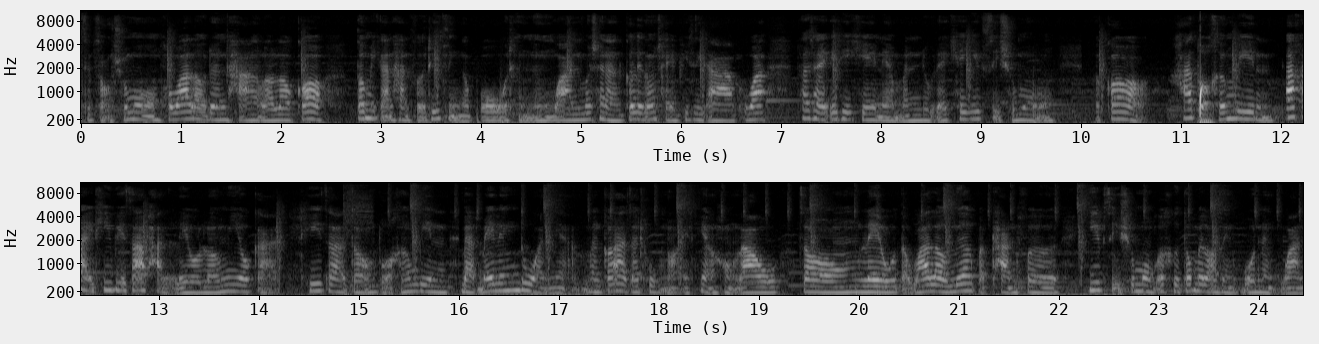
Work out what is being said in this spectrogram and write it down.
72 ชั่วโมง เพราะว่าเราเดินทางแล้วเราก็ต้องมีการทันเฟอร์ที่สิงคโปร์ถึง 1 วัน เพราะฉะนั้นก็เลยต้องใช้ PCR เพราะว่าถ้าใช้ ATK เนี่ยมันอยู่ได้แค่ 24 ชั่วโมง แล้วก็ค่าตั๋วเครื่องบิน ถ้าใครที่วีซ่าผ่านเร็ว แล้วมีโอกาสที่จะจองตั๋วเครื่องบิน แบบไม่เร่งด่วนเนี่ย มันก็อาจจะถูกหน่อยอย่างของเราจองเร็ว แต่ว่าเราเลือกแบบทานเฟอร์ 24 ชั่วโมง ก็คือต้องไปรอสิงคโปร์1วัน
